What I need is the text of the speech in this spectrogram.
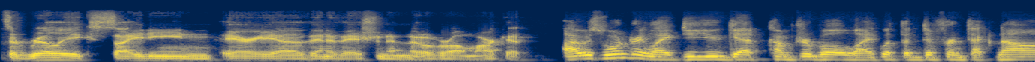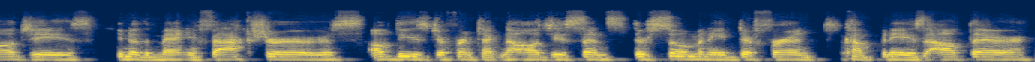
It's a really exciting area of innovation in the overall market. I was wondering, like, do you get comfortable like with the different technologies, you know, the manufacturers of these different technologies since there's so many different companies out there?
